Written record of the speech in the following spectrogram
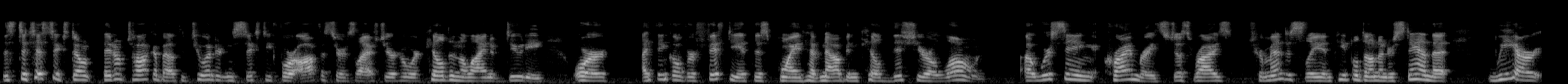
the statistics don't they don't talk about the 264 officers last year who were killed in the line of duty or I think over 50 at this point have now been killed this year alone. Uh, we're seeing crime rates just rise tremendously, and people don't understand that we are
